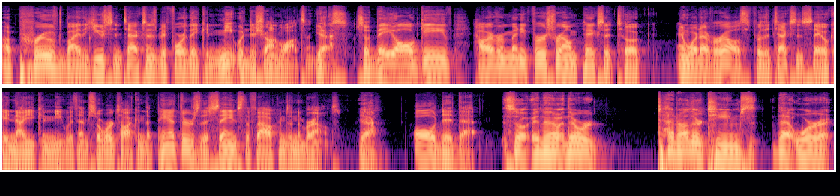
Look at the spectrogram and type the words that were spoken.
approved by the Houston Texans before they could meet with Deshaun Watson. Yes. So they all gave however many first round picks it took and whatever else for the Texans to say, okay, now you can meet with him. So we're talking the Panthers, the Saints, the Falcons, and the Browns. Yeah. All did that. So, and there were 10 other teams that were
